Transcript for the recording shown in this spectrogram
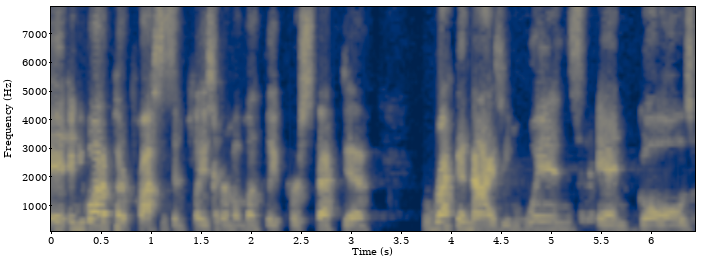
and, and you want to put a process in place from a monthly perspective, recognizing wins and goals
